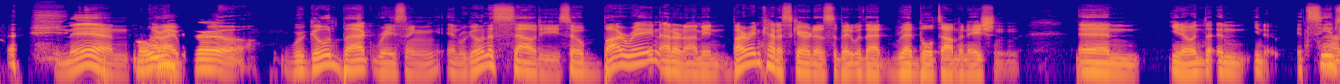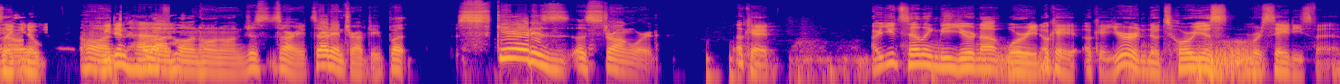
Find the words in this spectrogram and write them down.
man. Oh, all right, yeah. we're going back racing and we're going to Saudi. So Bahrain, I don't know. I mean, Bahrain kind of scared us a bit with that Red Bull domination, and you know, and the, and you know, it seems like you know, Hold we on, didn't hold have- on, hold on, hold on. Just sorry, sorry to interrupt you, but scared is a strong word. okay. Are you telling me you're not worried? Okay, okay, you're a notorious Mercedes fan,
